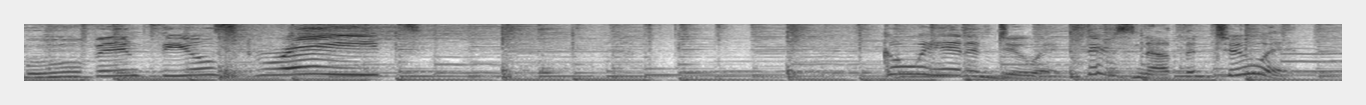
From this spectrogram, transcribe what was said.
Moving feels great. Go ahead and do it. There's nothing to it.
